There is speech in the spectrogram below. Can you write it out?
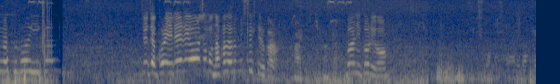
今すごいいい感じ。ちゅうちゃんこれ入れるよ。ちょっと中だるみしてきてるから。はいすいません。バーディー取るよ。下の触るだけ。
